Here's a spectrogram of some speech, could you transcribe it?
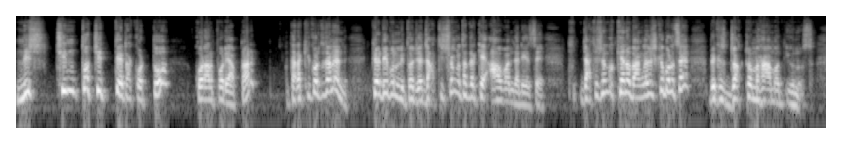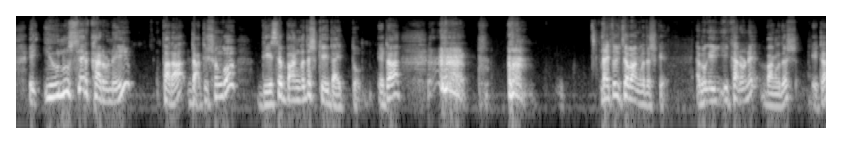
নিশ্চিন্ত চিত্তে এটা করতো, করার পরে আপনার, তারা কি করতে জানেন? ক্রেডিবল নিত যে জাতিসংঘ তাদেরকে আহ্বান জানিয়েছে। জাতিসংঘ কেন বাংলাদেশকে বলেছে? বিকজ ডক্টর মাহমুদ ইউনুস এই ইউনুসের কারণেই তারা জাতিসংঘ দিয়েছে বাংলাদেশকে এই দায়িত্ব। এটা দায়িত্ব দিচ্ছে বাংলাদেশকে। এবং এই কারণে বাংলাদেশ এটা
